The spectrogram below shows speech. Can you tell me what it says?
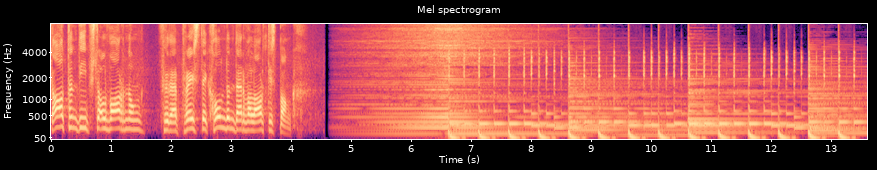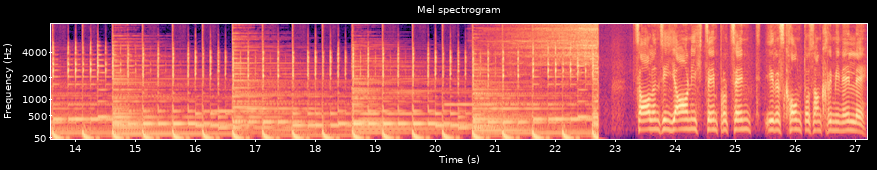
Datendiebstahlwarnung für erpresste Kunden der Valartis Bank. Zahlen Sie ja nicht 10% Ihres Kontos an Kriminelle.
